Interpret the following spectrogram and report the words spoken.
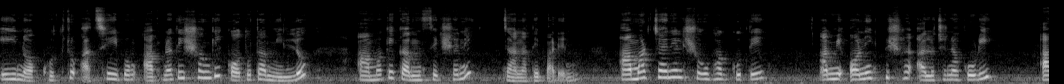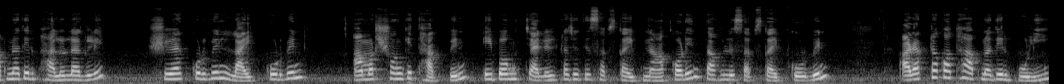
এই নক্ষত্র আছে এবং আপনাদের সঙ্গে কতটা মিলল, আমাকে কমেন্ট সেকশানে জানাতে পারেন। আমার চ্যানেল সৌভাগ্যতে আমি অনেক বিষয় আলোচনা করি। আপনাদের ভালো লাগলে শেয়ার করবেন লাইক করবেন আমার সঙ্গে থাকবেন এবং চ্যানেলটা যদি সাবস্ক্রাইব না করেন তাহলে সাবস্ক্রাইব করবেন। আর একটা কথা আপনাদের বলি,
